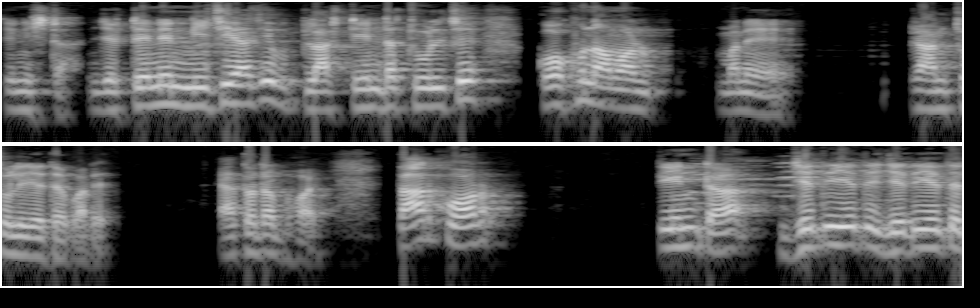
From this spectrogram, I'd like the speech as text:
জিনিসটা। যে ট্রেনের নিচে আছে প্লাস ট্রেনটা চলছে, কখন আমার মানে প্রাণ চলে যেতে পারে? এতটা ভয়। তারপর ট্রেনটা যেতে যেতে যেতে যেতে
